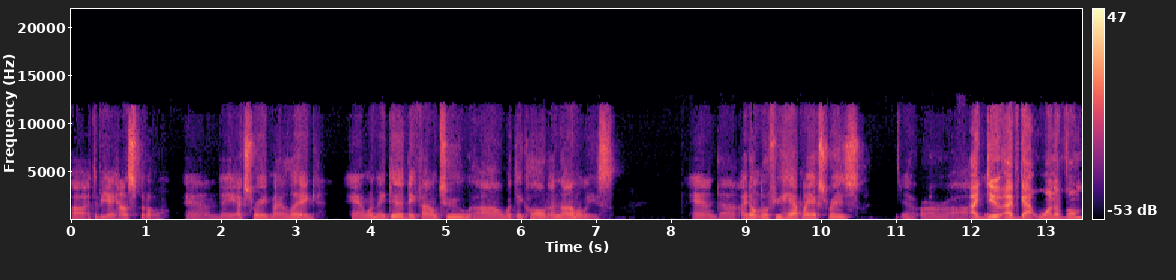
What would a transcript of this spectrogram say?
uh, at the VA hospital and they x-rayed my leg and when they did they found two uh, what they called anomalies and uh, i don't know if you have my x-rays uh, or uh, I do. I've got one of them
